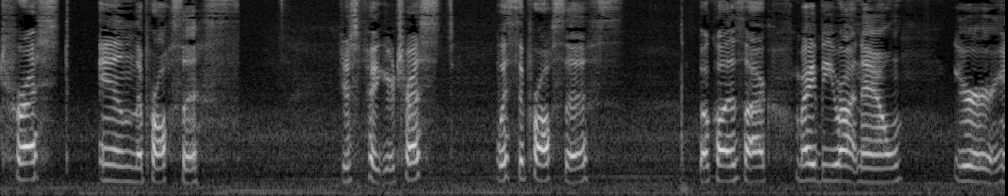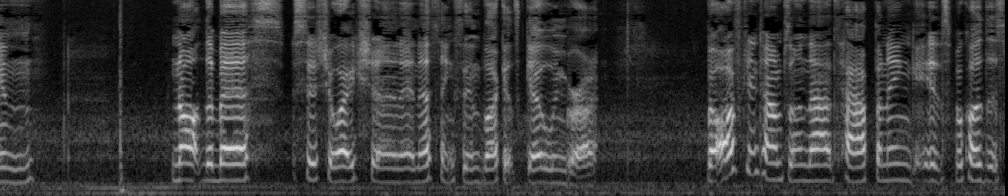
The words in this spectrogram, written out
trust in the process. Just put your trust with the process because, like, maybe right now you're in not the best situation and nothing seems like it's going right. But oftentimes, when that's happening, it's because it's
